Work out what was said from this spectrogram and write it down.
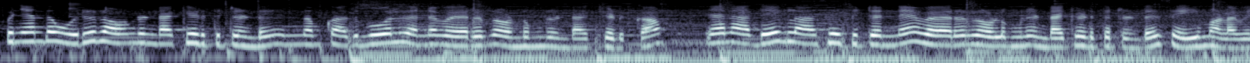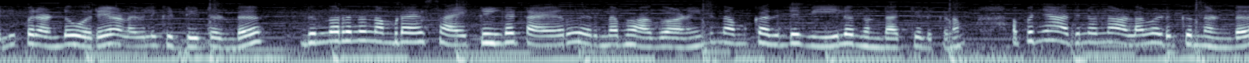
ഇപ്പം ഞാൻ എന്താ ഒരു റൗണ്ട് ഉണ്ടാക്കി എടുത്തിട്ടുണ്ട്. ഇനി നമുക്ക് അതുപോലെ തന്നെ വേറൊരു റൗണ്ടും കൂടി ഉണ്ടാക്കിയെടുക്കാം. ഞാൻ അതേ ഗ്ലാസ് വെച്ചിട്ട് തന്നെ വേറൊരു റോളും കൂടി ഉണ്ടാക്കിയെടുത്തിട്ടുണ്ട് സെയിം അളവിൽ. ഇപ്പോൾ രണ്ടും ഒരേ അളവിൽ കിട്ടിയിട്ടുണ്ട്. ഇതെന്ന് പറയുന്നത് നമ്മുടെ സൈക്കിളിന്റെ ടയർ വരുന്ന ഭാഗമാണ്. ഇനി നമുക്ക് അതിന്റെ വീലൊന്ന് ഉണ്ടാക്കിയെടുക്കണം. അപ്പം ഞാൻ അതിനൊന്ന് അളവെടുക്കുന്നുണ്ട്.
